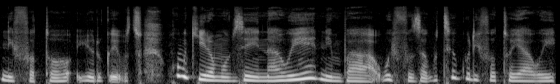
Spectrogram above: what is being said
ni ifoto y'urwibutso. Nkubwira mubyeyi nawe nimba wifuza gutegura ifoto yawe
